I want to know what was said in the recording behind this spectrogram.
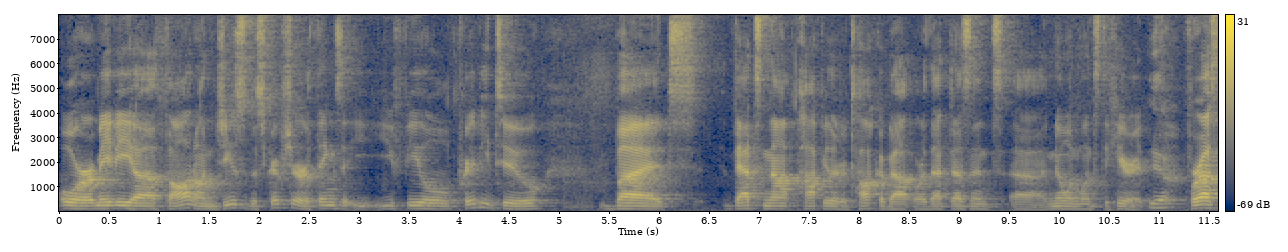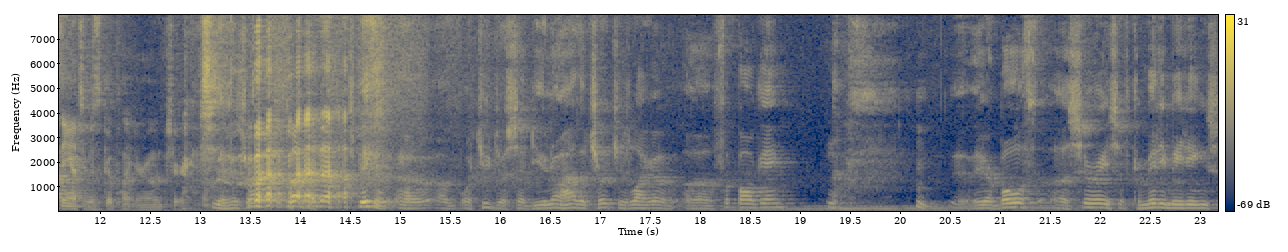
or maybe a thought on Jesus, the Scripture, or things that you feel privy to, but that's not popular to talk about, or that doesn't, uh, no one wants to hear it. Yeah. For us, the answer was go plant your own church. Yeah, that's right. Speaking of, of what you just said, do you know how the church is like a, a football game? no. They are both a series of committee meetings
